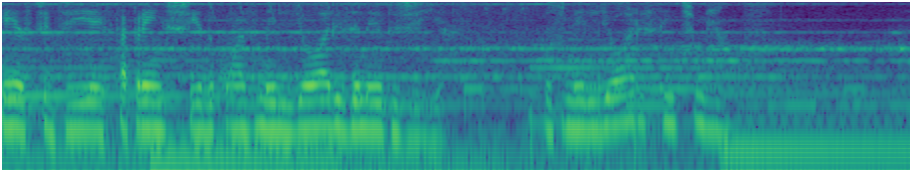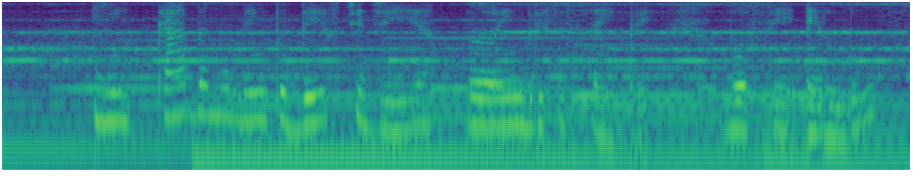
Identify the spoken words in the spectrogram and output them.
Este dia está preenchido com as melhores energias, os melhores sentimentos e em cada momento deste dia, lembre-se sempre: você é luz,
